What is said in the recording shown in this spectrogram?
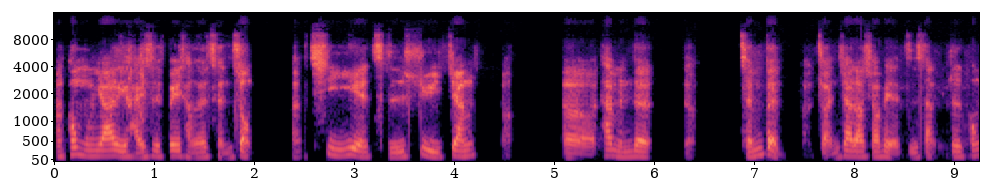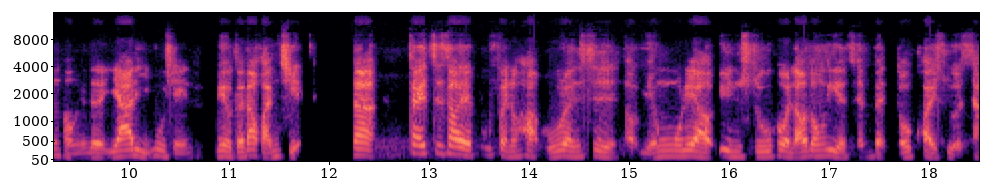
那通膨压力还是非常的沉重。呃，企业持续将啊呃他们的的成本。转嫁到消费者之上，就是通膨的压力目前没有得到缓解。那在制造业部分的话，无论是呃原物料运输或劳动力的成本都快速的上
